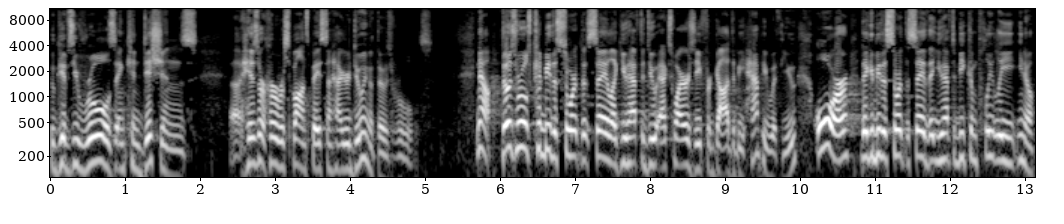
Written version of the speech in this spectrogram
who gives you rules and conditions uh, his or her response based on how you're doing with those rules. Now, those rules could be the sort that say, like, you have to do X, Y, or Z for God to be happy with you, or they could be the sort that say that you have to be completely, you know,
